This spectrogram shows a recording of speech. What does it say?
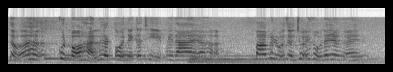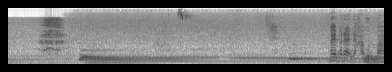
แต่ว่าคุณหมอหาเลือดโอเนกาทีฟไม่ได้อะค่ะ ป้าไม่รู้จะช่วยเขาได้ยังไง ไม่เป็นไรนะคะคุณป้า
